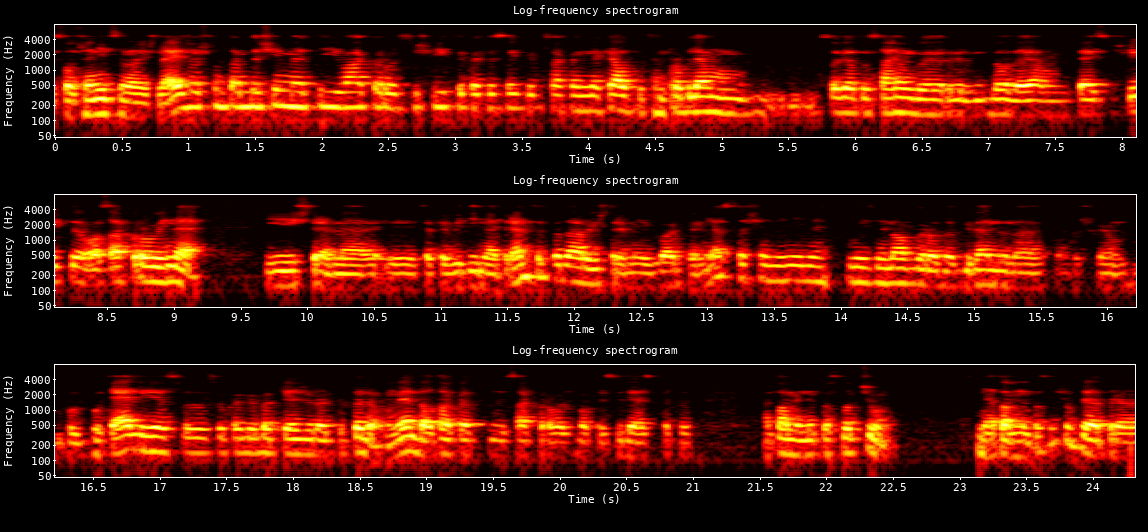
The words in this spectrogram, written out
tai Solženiciną išleidžia 80-metį į vakarus išvykti, kad jisai, kaip sakant, nekeltų ten problemų Sovietų sąjungoje ir, ir duoda jam teisę išvykti, o Sakarovui ne. Jį ištremė į tokią vidinę tremtį, padaro, ištremė į Gorkio miestą šiandieninį, Nižnį Novgorodą, apgyvendina kažkokiam butelyje su, su KGB priežiūra ir taip toliau. Vien dėl to, kad Sakarovas buvo prisidėjęs prie atominių paslapčių. Ne atominių paslapčių, prie, prie,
